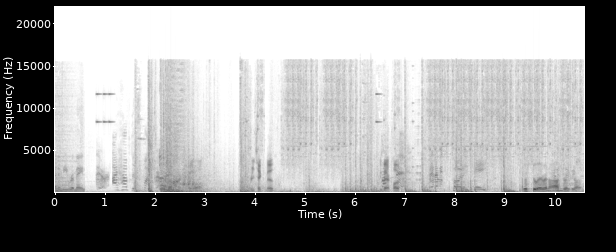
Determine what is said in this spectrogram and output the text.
Enemy remaining. I have this fight. Retake mid. He's there, close. Spotted A. There's two A right now. After it's got.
